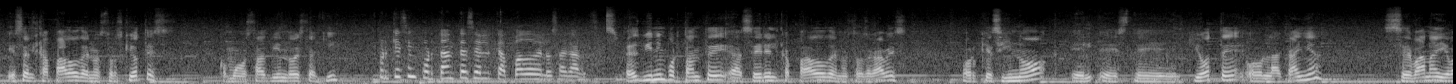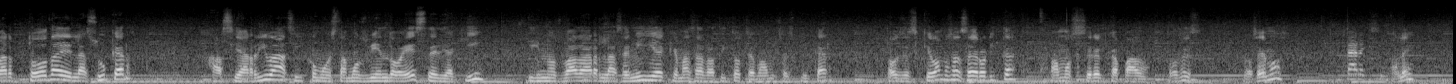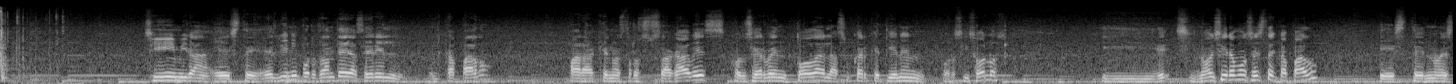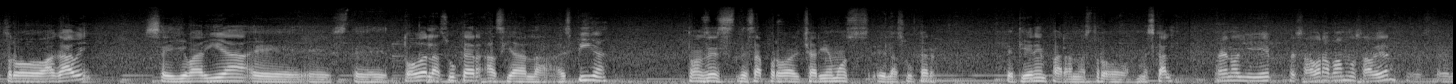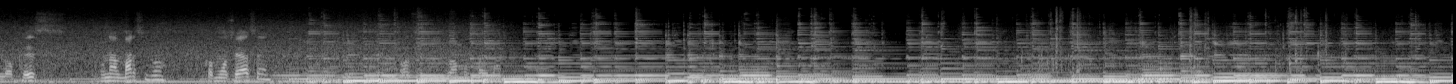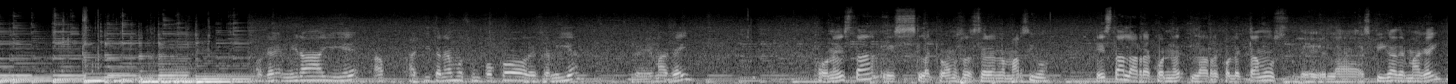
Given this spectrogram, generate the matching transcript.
es el capado de nuestros quiotes, como estás viendo este aquí. ¿Por qué es importante hacer el capado de los agaves? Es bien importante hacer el capado de nuestros agaves porque si no el, este, el quiote o la caña se van a llevar toda el azúcar hacia arriba así como estamos viendo este de aquí y nos va a dar la semilla que más a ratito te vamos a explicar. Entonces, ¿qué vamos a hacer ahorita? Vamos a hacer el capado. Entonces, ¿lo hacemos? Claro que sí. ¿Vale? Sí, mira, este, es bien importante hacer el, el capado para que nuestros agaves conserven todo el azúcar que tienen por sí solos. Y eh, si no hiciéramos este capado, este, nuestro agave se llevaría eh, este, todo el azúcar hacia la espiga. Entonces desaprovecharíamos el azúcar que tienen para nuestro mezcal. Bueno, Yeye, pues ahora vamos a ver este, lo que es un almárcigo, cómo se hace. Entonces vamos a ver. Yeye, ah, aquí tenemos un poco de semilla de maguey. Con esta es la que vamos a hacer en el almárcigo. Esta la, la recolectamos de la espiga del maguey,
